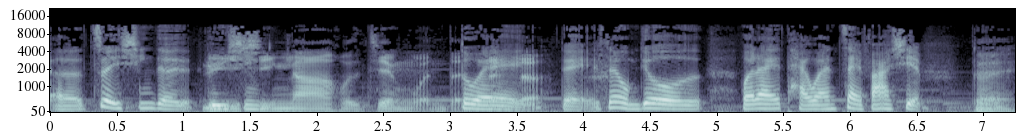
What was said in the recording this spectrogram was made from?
呃最新的旅旅行。行啦，或者见闻等等对。对，所以我们就回来台湾再发现，对，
